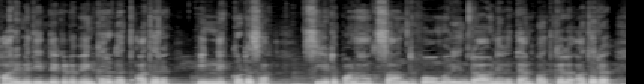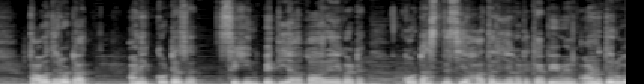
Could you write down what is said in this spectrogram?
හරිමදින් දෙකට වෙන්කරගත් අතර ඉන්න එක් කොටසක් සියට පණහක් සාන්ද්‍ර ෆෝමලින් ද්‍රාවණයක තැන්පත් කළ අතර තවදුරටත් අනෙක් කොටස සිහින් පෙතියාකාරයකට කොටස් දෙසිය හතලියකට කැපීමෙන් අනතුරුව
